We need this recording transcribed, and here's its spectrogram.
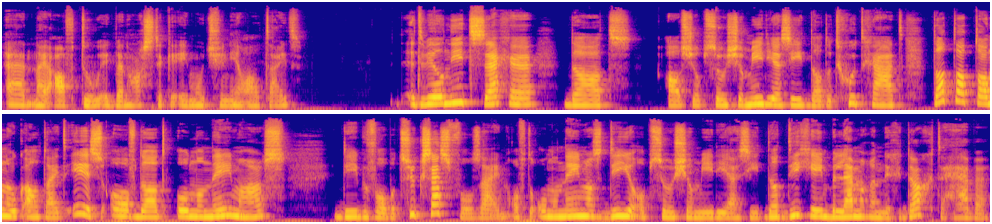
En nou ja, af en toe, ik ben hartstikke emotioneel altijd. Het wil niet zeggen dat als je op social media ziet dat het goed gaat, dat dat dan ook altijd is. Of dat ondernemers die bijvoorbeeld succesvol zijn, of de ondernemers die je op social media ziet, dat die geen belemmerende gedachten hebben.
